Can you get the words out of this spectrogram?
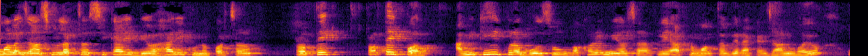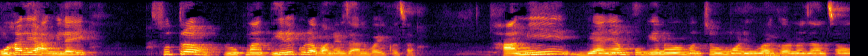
मलाई जहाँसम्म लाग्छ सिकाइ व्यवहारिक हुनुपर्छ। प्रत्येक प्रत्येक पल हामी केही कुरा बोल्छौँ। भर्खरै मेयर साहबले आफ्नो मन्तव्य राखेर जानुभयो। उहाँले हामीलाई सूत्र रूपमा धेरै कुरा भनेर जानुभएको छ। हामी व्यायाम पुगेन भन्छौँ मर्निङ वाक गर्न जान्छौँ।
